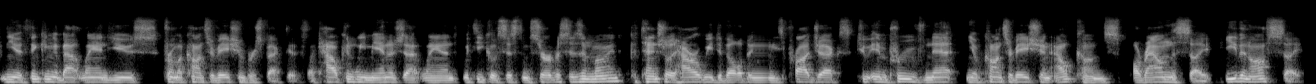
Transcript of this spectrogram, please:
You know, thinking about land use from a conservation perspective, like how can we manage that land with ecosystem services in mind? Potentially, how are we developing these projects to improve net, you know, conservation outcomes around the site, even off-site?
